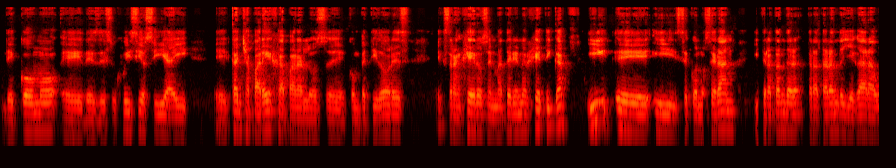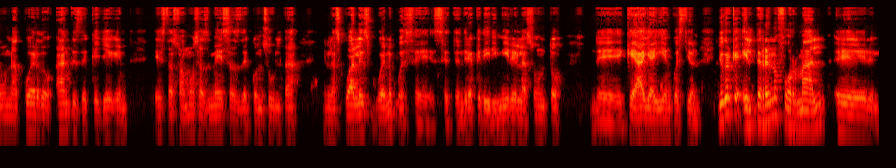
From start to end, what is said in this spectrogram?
de cómo eh, desde su juicio sí hay cancha pareja para los competidores extranjeros en materia energética y, y se conocerán y tratarán de llegar a un acuerdo antes de que lleguen estas famosas mesas de consulta en las cuales, bueno, pues se tendría que dirimir el asunto de que hay ahí en cuestión. Yo creo que el terreno formal eh,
